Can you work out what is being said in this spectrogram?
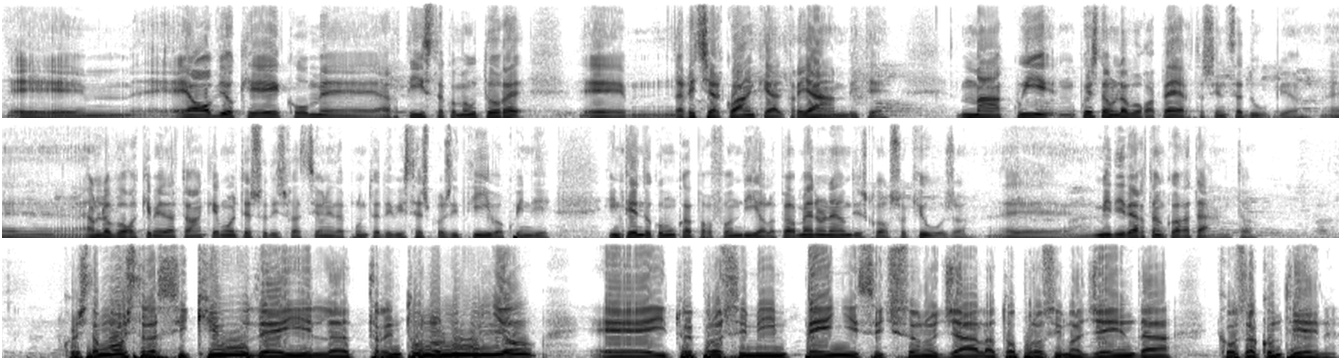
E, ehm, è ovvio che come artista, come autore eh, ricerco anche altri ambiti ma qui questo è un lavoro aperto senza dubbio, eh, è un lavoro che mi ha dato anche molte soddisfazioni dal punto di vista espositivo, quindi intendo comunque approfondirlo, per me non è un discorso chiuso, eh, mi diverto ancora tanto. Questa mostra si chiude il 31 luglio e i tuoi prossimi impegni, se ci sono già, la tua prossima agenda, cosa contiene?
